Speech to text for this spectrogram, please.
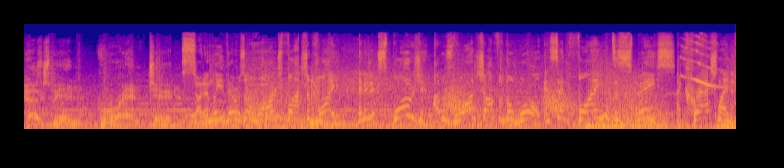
has been granted. Suddenly, there was a large flash of light and an explosion. I was launched off of the world and sent flying into space. I crash landed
